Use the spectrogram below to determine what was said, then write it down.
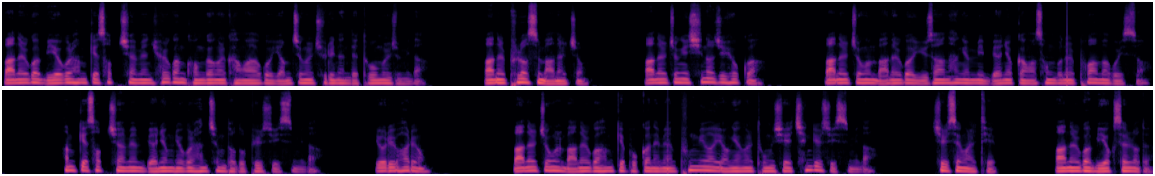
마늘과 미역을 함께 섭취하면 혈관 건강을 강화하고 염증을 줄이는 데 도움을 줍니다. 마늘 플러스 마늘종. 마늘종의 시너지 효과. 마늘종은 마늘과 유사한 항염 및 면역 강화 성분을 포함하고 있어 함께 섭취하면 면역력을 한층 더 높일 수 있습니다. 요리 활용. 마늘종을 마늘과 함께 볶아내면 풍미와 영양을 동시에 챙길 수 있습니다. 실생활 팁. 마늘과 미역 샐러드.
